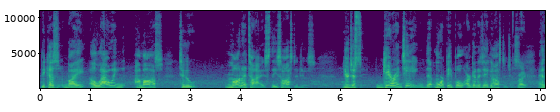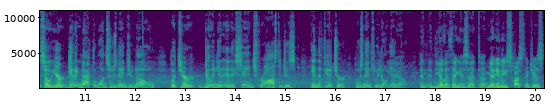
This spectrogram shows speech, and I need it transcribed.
because by allowing Hamas to monetize these hostages, you're just guaranteeing that more people are going to take hostages. Right. And so you're getting back the ones whose names you know, but you're doing it in exchange for hostages in the future whose names we don't yet Yeah. know. And the other thing is that uh, many of these hostages,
